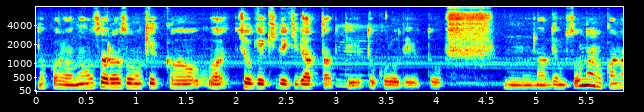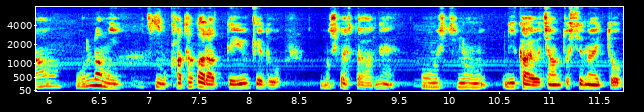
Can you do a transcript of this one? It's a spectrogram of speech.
だからなおさらその結果は衝撃的だったっていうところで言うと、うん、なんでもそうなのかな。俺らもいつも型からって言うけどもしかしたらね本質の理解をちゃんとしてないと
